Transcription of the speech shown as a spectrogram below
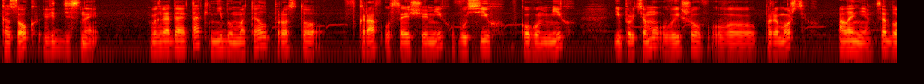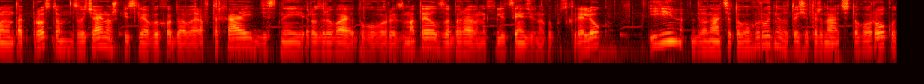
казок від Disney. Виглядає так, ніби Mattel просто вкрав усе, що міг, в усіх, в кого міг, і при цьому вийшов в переможцях. Але ні, це було не так просто. Звичайно ж, після виходу Ever After High Disney розриває договори з Mattel, забирає у них ліцензію на випуск ляльок. І 12 грудня 2013 року,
